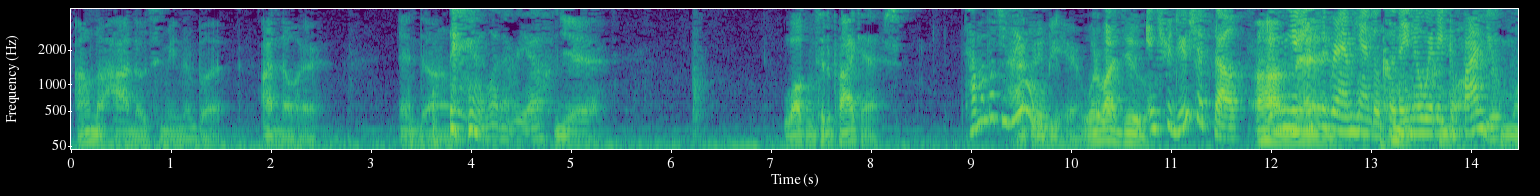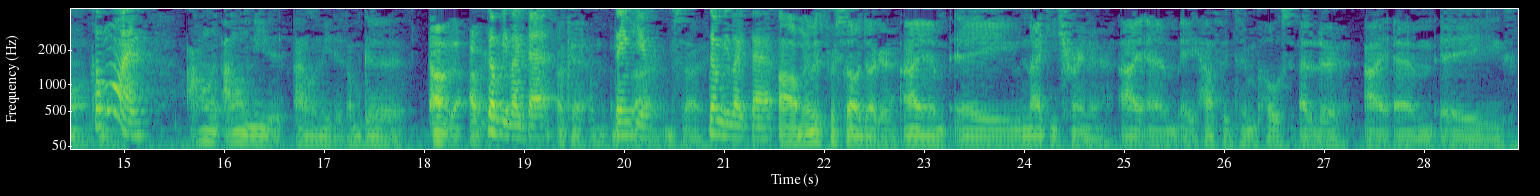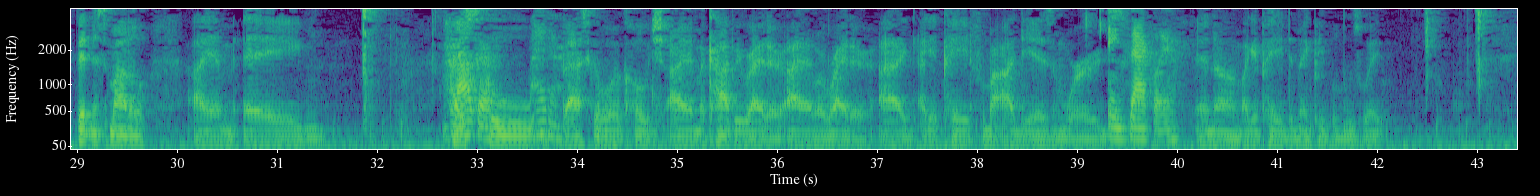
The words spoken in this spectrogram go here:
I don't know how I know Tamina, but I know her. And um, Whatever, yo. yeah. Welcome to the podcast. Tell them what you do. Happy to be here. What do I do? Introduce yourself. Oh, Give them your man. Instagram handle so Come they know on, where they can on, find you. come on, Come come on. I don't. I don't need it. I don't need it. I'm good. Uh, okay. Don't be like that. Okay. I'm, I'm Thank sorry. you. I'm sorry. Don't be like that. Uh, my name is Purcell Duggar. I am a Nike trainer. I am a Huffington Post editor. I am a fitness model. I am a high Blogger, school writer. basketball coach. I am a copywriter. I am a writer. I, I get paid for my ideas and words. exactly. And um, I get paid to make people lose weight.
